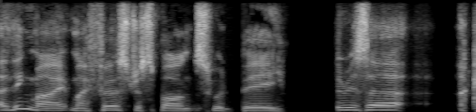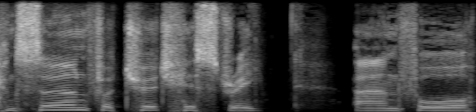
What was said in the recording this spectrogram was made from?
I think my, my first response would be there is a, a concern for church history and for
